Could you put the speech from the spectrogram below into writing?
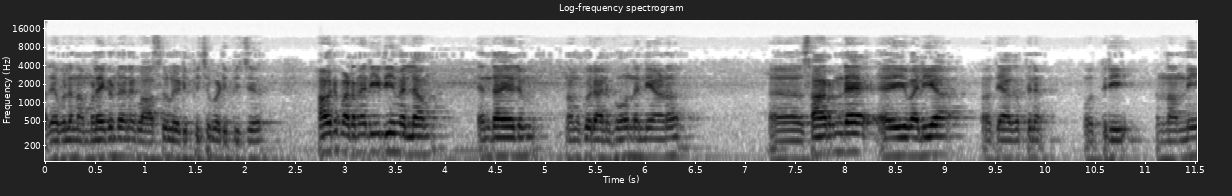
അതേപോലെ നമ്മളെ കൊണ്ട് തന്നെ ക്ലാസ്സുകൾ എടുപ്പിച്ച് പഠിപ്പിച്ച് ആ ഒരു പഠന രീതിയും എല്ലാം എന്തായാലും നമുക്കൊരു അനുഭവം തന്നെയാണ്. സാറിന്റെ ഈ വലിയ ത്യാഗത്തിന് ഒത്തിരി നന്ദി.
